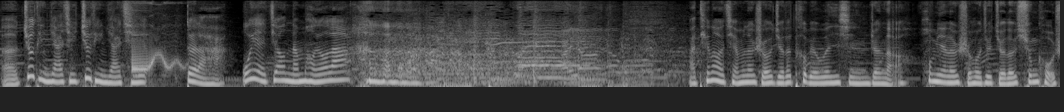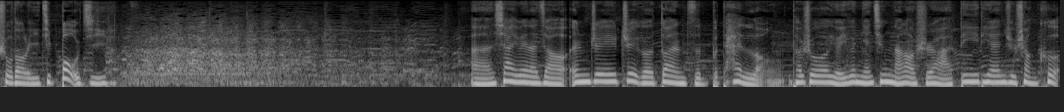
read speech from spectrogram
呃，就听佳期，就听佳期。对了哈，我也交男朋友啦。”啊，听到前面的时候觉得特别温馨，真的。后面的时候就觉得胸口受到了一记暴击。嗯，下一位呢叫 N J，这个段子不太冷。他说有一个年轻男老师啊，第一天去上课，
